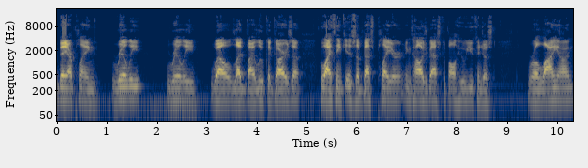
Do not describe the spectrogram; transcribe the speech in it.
they are playing really, really well, led by Luka Garza, who I think is the best player in college basketball, who you can just rely on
